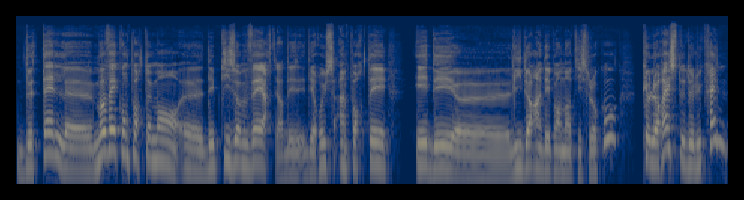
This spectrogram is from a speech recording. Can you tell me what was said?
de tels mauvais comportements des petits hommes verts, c'est-à-dire des, Russes importés et des leaders indépendantistes locaux, que le reste de l'Ukraine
